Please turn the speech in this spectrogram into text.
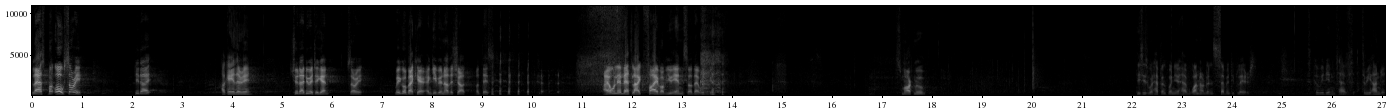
last but, oh, sorry. Did I, okay, they're in. Should I do it again? Sorry. We go back here and give you another shot at this. I only let like five of you in, so that would be. Smart move. This is what happens when you have 170 players. So we didn't have 300.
